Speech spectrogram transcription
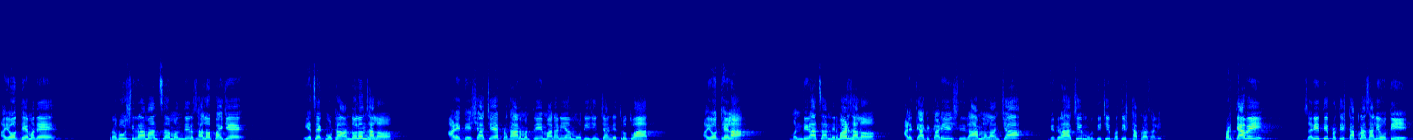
अयोध्येमध्ये प्रभू श्रीरामांचं मंदिर झालं पाहिजे याचं एक मोठं आंदोलन झालं. आणि देशाचे प्रधानमंत्री माननीय मोदीजींच्या नेतृत्वात अयोध्येला मंदिराचा निर्माण झालं आणि त्या ठिकाणी श्री रामललांच्या विग्रहाची मूर्तीची प्रतिष्ठापना झाली. पण त्यावेळी जरी ती प्रतिष्ठापना झाली होती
